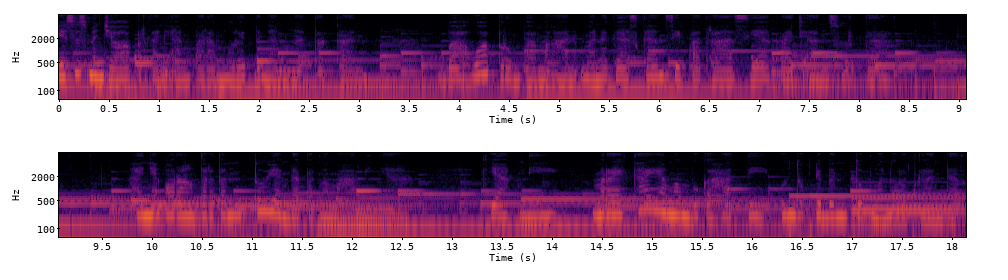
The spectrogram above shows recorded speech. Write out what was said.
Yesus menjawab pertanyaan para murid dengan mengatakan bahwa perumpamaan menegaskan sifat rahasia kerajaan surga. Hanya orang tertentu yang dapat memahaminya, yakni mereka yang membuka hati untuk dibentuk menurut kehendak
